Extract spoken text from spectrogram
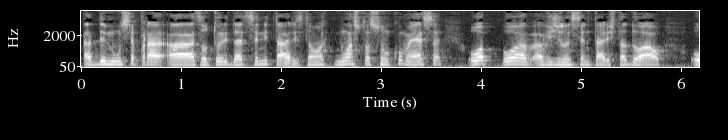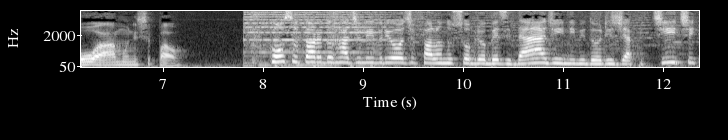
a denúncia para as autoridades sanitárias. Então, numa situação como essa, ou a, ou a, vigilância sanitária estadual ou a municipal. Consultório do Rádio Livre hoje falando sobre obesidade e inibidores de apetite.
